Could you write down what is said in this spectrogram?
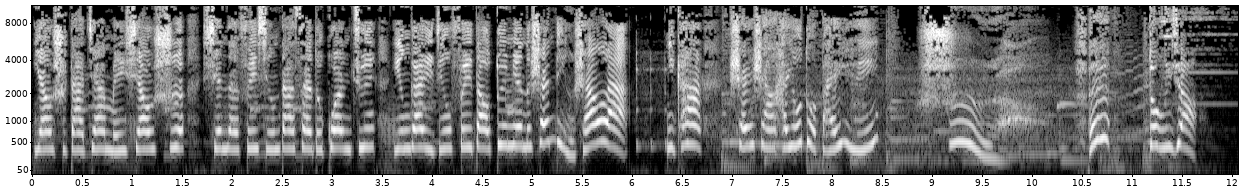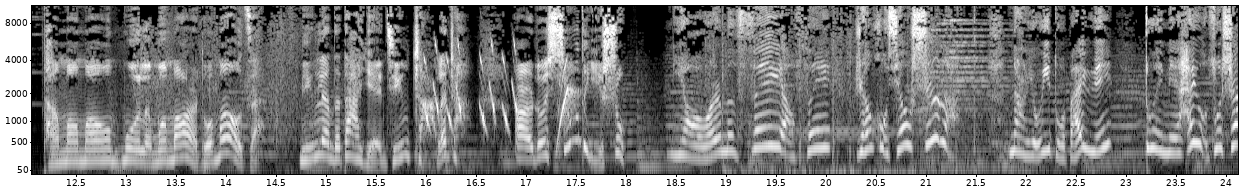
要是大家没消失，现在飞行大赛的冠军应该已经飞到对面的山顶上了。你看，山上还有朵白云。是啊，哎，等一下！糖猫猫摸了摸猫耳朵帽子，明亮的大眼睛眨了眨，耳朵咻的一竖。鸟儿们飞呀飞，然后消失了。那儿有一朵白云，对面还有座山。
